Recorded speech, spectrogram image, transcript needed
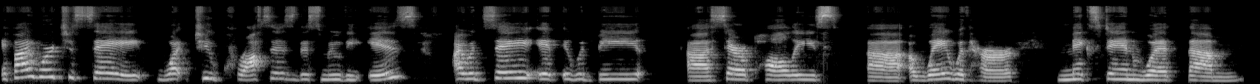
if i were to say what two crosses this movie is i would say it, it would be uh, sarah Polley's uh, away with her mixed in with um,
